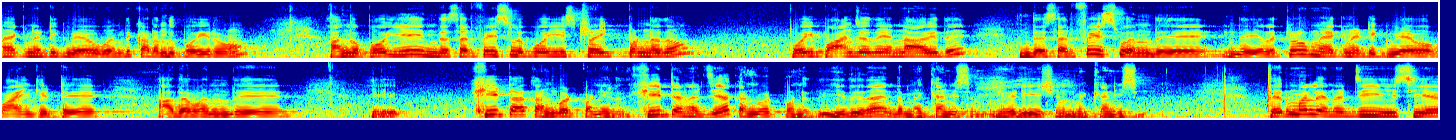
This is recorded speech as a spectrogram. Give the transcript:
மேக்னெட்டிக் வேவ் வந்து கடந்து போயிடும் அங்கே போய் இந்த சர்ஃபேஸில் போய் ஸ்ட்ரைக் பண்ணதும் போய் பாஞ்சதும் என்ன ஆகுது? இந்த சர்ஃபேஸ் வந்து இந்த எலக்ட்ரோ மேக்னெட்டிக் வேவை வாங்கிக்கிட்டு அதை வந்து ஹீட்டாக கன்வெர்ட் பண்ணிடுது. ஹீட் எனர்ஜியாக கன்வெர்ட் பண்ணுது. இதுதான் இந்த mechanism radiation mechanism thermal energy is a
